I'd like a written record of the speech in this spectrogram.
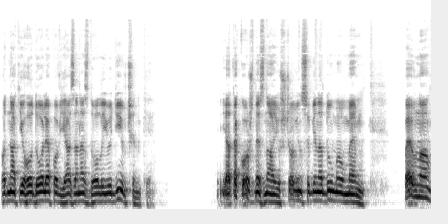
однак його доля пов'язана з долею дівчинки. Я також не знаю, що він собі надумав мем. Певно,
